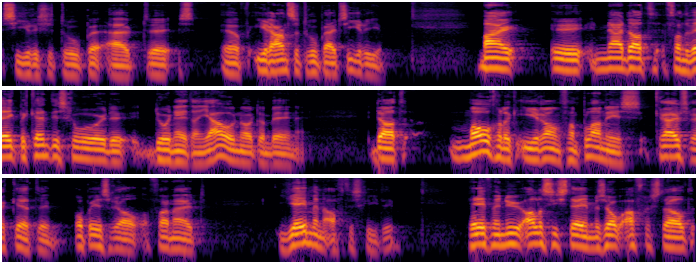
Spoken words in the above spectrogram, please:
Syrische troepen uit, uh, of Iraanse troepen uit Syrië. Maar nadat van de week bekend is geworden door Netanyahu nota bene, dat mogelijk Iran van plan is kruisraketten op Israël vanuit Jemen af te schieten, heeft men nu alle systemen zo afgesteld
